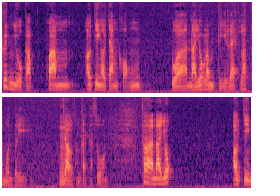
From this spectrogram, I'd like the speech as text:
ขึ้นอยู่กับความเอาจริงเอาจังของตัวนายกรัฐมนตรีและรัฐมนตรี อืม เจ้าสังกัดกระทรวง ถ้านายกเอาจริง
